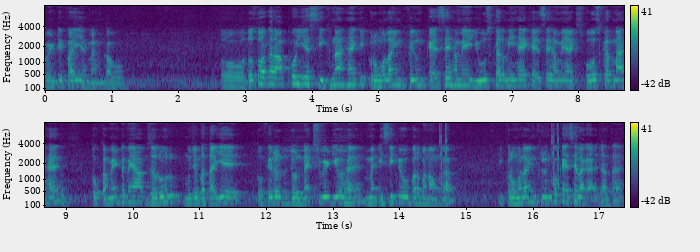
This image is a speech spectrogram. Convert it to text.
25 फाइव mm का वो। तो दोस्तों, अगर आपको ये सीखना है कि क्रोमोलाइन फ़िल्म कैसे हमें यूज़ करनी है, कैसे हमें एक्सपोज करना है तो कमेंट में आप ज़रूर मुझे बताइए। तो फिर जो नेक्स्ट वीडियो है, मैं इसी के ऊपर बनाऊँगा कि क्रोमोलाइन फ़िल्म को कैसे लगाया जाता है।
